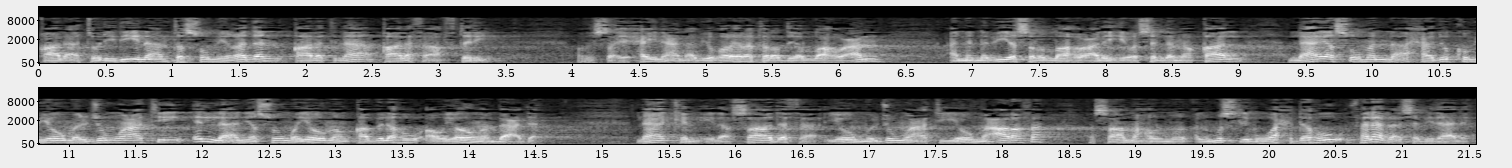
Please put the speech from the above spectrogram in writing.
قال أتريدين أن تصومي غدا؟ قالت لا. قال فأفطري. وفي الصحيحين عن أبي هريرة رضي الله عنه أن النبي صلى الله عليه وسلم قال لا يصومن أحدكم يوم الجمعة إلا أن يصوم يوما قبله أو يوما بعده. لكن إذا صادف يوم الجمعة يوم عرفة فصامه المسلم وحده فلا بأس بذلك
